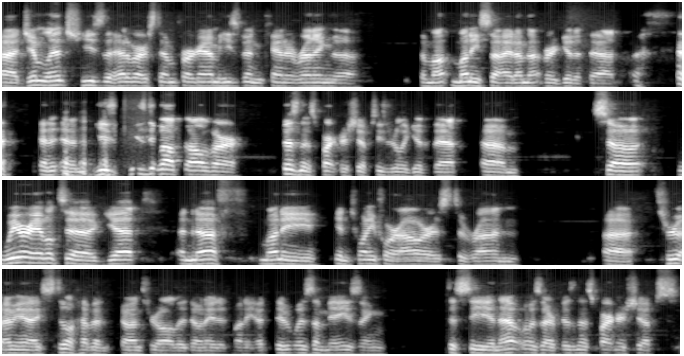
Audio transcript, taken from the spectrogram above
uh, Jim Lynch, he's the head of our STEM program. He's been kind of running the the mo- money side. I'm not very good at that, and, and he's he's developed all of our business partnerships. He's really good at that. Um, so we were able to get enough money in 24 hours to run uh, through. I mean, I still haven't gone through all the donated money. It, it was amazing to see, and that was our business partnerships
